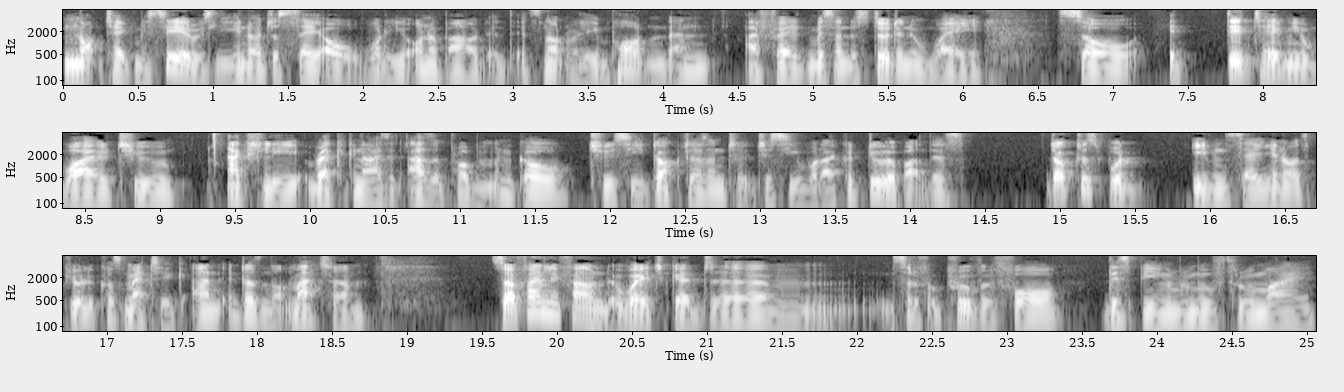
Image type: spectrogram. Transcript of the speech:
not take me seriously, you know, just say, oh, what are you on about? It, it's not really important. And I felt misunderstood in a way. So it did take me a while to actually recognize it as a problem and go to see doctors and to, to see what I could do about this. Doctors would even say, you know, it's purely cosmetic and it does not matter. So I finally found a way to get um, sort of approval for this being removed through my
